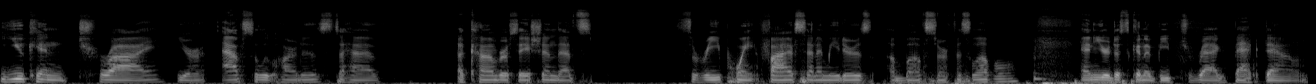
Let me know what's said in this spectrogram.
you can try your absolute hardest to have a conversation that's 3.5 centimeters above surface level and you're just gonna be dragged back down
